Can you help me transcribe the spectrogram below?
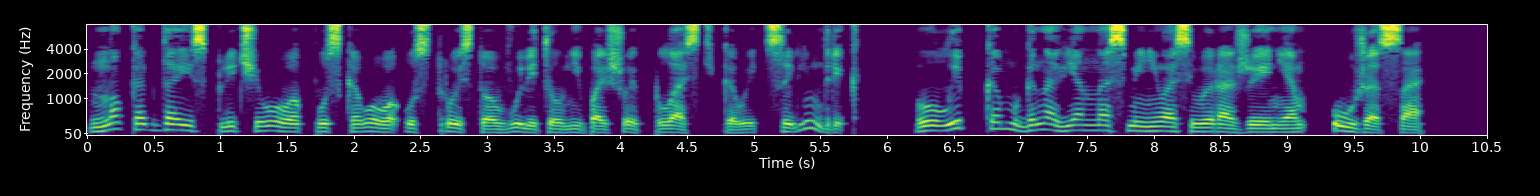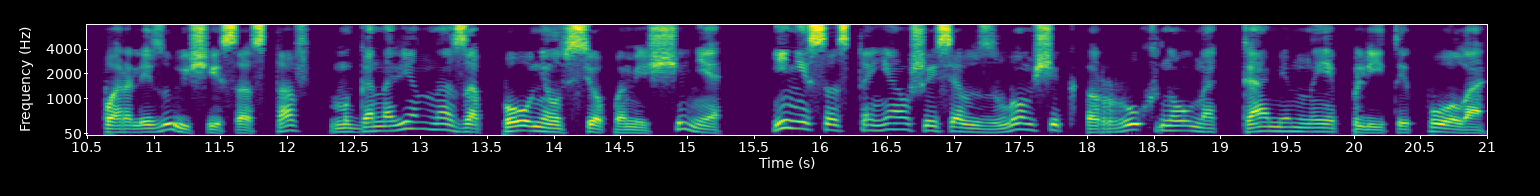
но когда из плечевого пускового устройства вылетел небольшой пластиковый цилиндрик, улыбка мгновенно сменилась выражением ужаса. Парализующий состав мгновенно заполнил все помещение, и несостоявшийся взломщик рухнул на каменные плиты пола.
